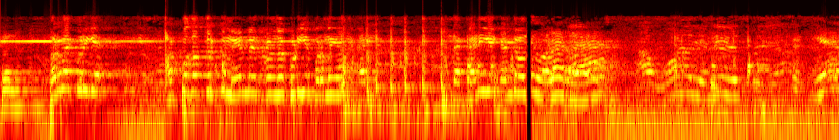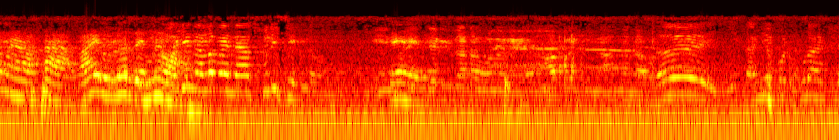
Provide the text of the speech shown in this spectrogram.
பெருமைக்குரிய அற்புதத்திற்கும் மேன்மை தொடங்கக்கூடிய பெருமையான கனி. இந்த கனியை கண்டு வந்து வளர்ற ஓனர் என்ன எழுத்து ஏன் வாய் உலர்றது என்ன? நல்ல பையன் சுழி செய்யணும். தண்ணியை போட்டு கூட ஆண்டில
